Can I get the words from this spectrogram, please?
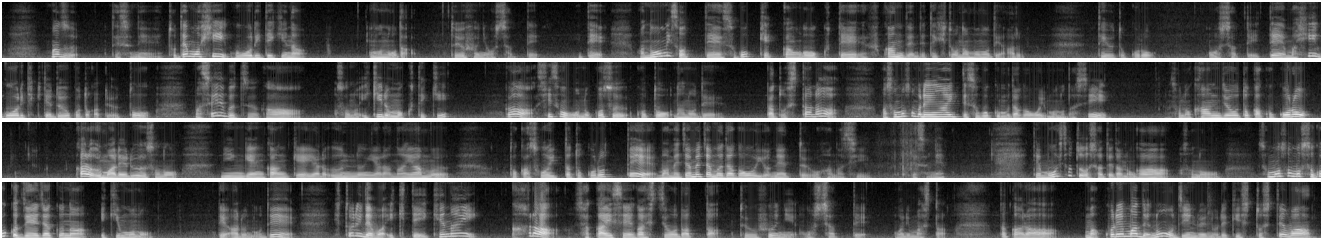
まずですねとても非合理的なものだというふうにおっしゃっていて、まあ、脳みそってすごく血管が多くて不完全で適当なものであるっていうところをおっしゃっていて、まあ、非合理的ってどういうことかというと、まあ、生物がその生きる目的が子孫を残すことなのでだとしたら、まあ、そもそも恋愛ってすごく無駄が多いものだしその感情とか心から生まれるその人間関係やらうんぬんやら悩むとかそういったところって、まあ、めちゃめちゃ無駄が多いよねというお話ですね。でもう一つおっしゃってたのがそのそもそもすごく脆弱な生き物であるので一人では生きていけないから社会性が必要だったというふうにおっしゃっておりました。だからまあ、これまでの人類の歴史としては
